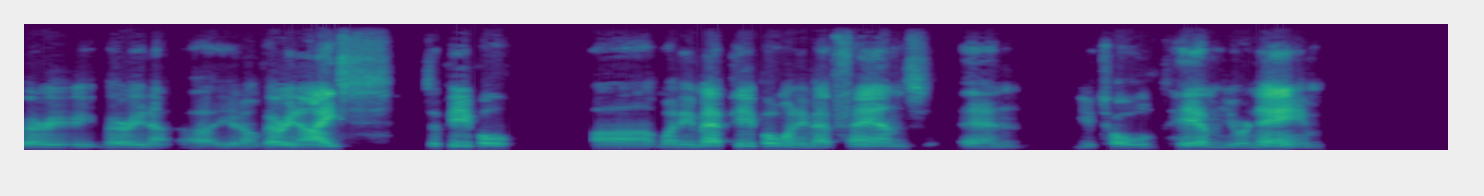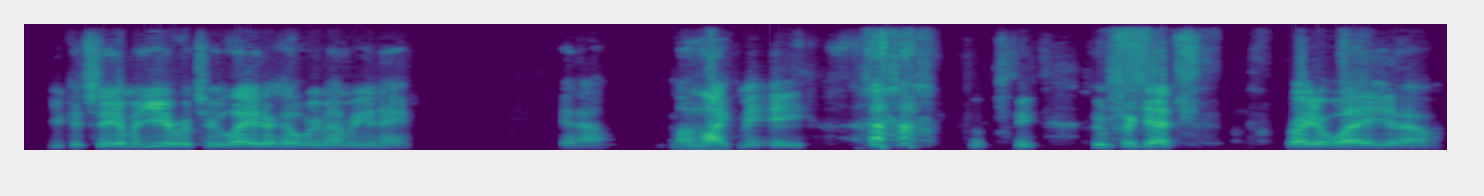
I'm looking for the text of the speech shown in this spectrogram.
very, very, uh, you know, very nice to people. Uh, when he met people, when he met fans, and you told him your name, you could see him a year or two later. He'll remember your name. You know, unlike me, who forgets right away. You know,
